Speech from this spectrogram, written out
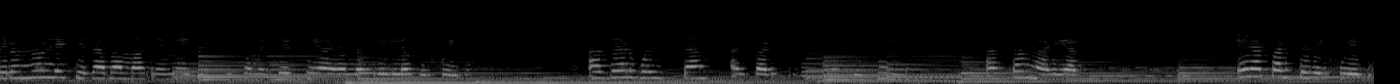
pero no le quedaba más remedio que someterse a las reglas del juego, a dar vueltas al parque con Cecilia, hasta marearse. Era parte del juego,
